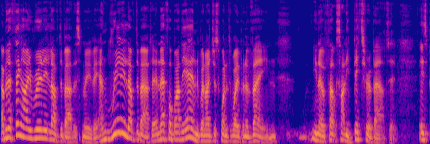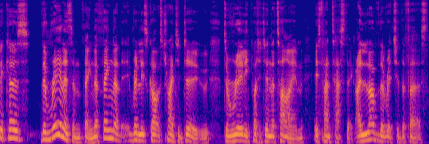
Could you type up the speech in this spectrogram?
I mean, the thing I really loved about this movie, and really loved about it, and therefore by the end, when I just wanted to open a vein, you know, felt slightly bitter about it, is because the realism thing, the thing that Ridley Scott's tried to do to really put it in the time, is fantastic. I love the Richard the First.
